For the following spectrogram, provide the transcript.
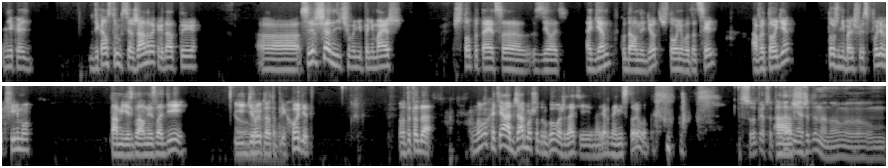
некая деконструкция жанра, когда ты э, совершенно ничего не понимаешь, что пытается сделать агент, куда он идет, что у него за цель. А в итоге, тоже небольшой спойлер к фильму, там есть главный злодей, и герой куда-то приходит, вот это да. Ну, хотя от Джармуша другого ждать и, наверное, не стоило бы. Супер, супер. А Даже неожиданно, но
